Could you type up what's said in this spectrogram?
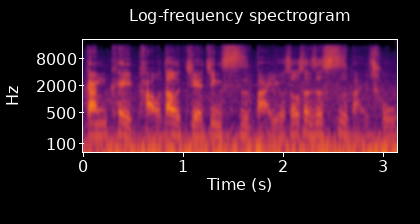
缸可以跑到接近四百，有时候甚至四百出。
